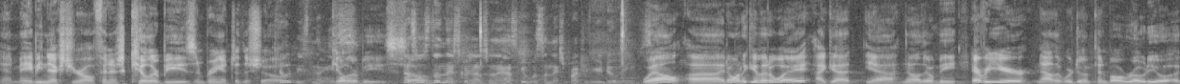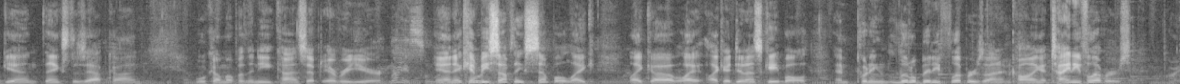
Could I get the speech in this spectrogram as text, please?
and maybe next year I'll finish Killer Bees and bring it to the show. Killer Bees, nice. Killer Bees. That so. was the next question I was going to ask you. What's the next project you're doing? Well, uh, I don't want to give it away. I got, yeah, no, there'll be, every year, now that we're doing Pinball Rodeo again, thanks to ZapCon, we'll come up with a neat concept every year. Nice. So And it can be something simple like, like, uh, like, like I did on Skateball and putting little bitty flippers on it and calling it tiny flippers Right.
